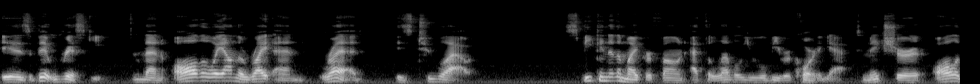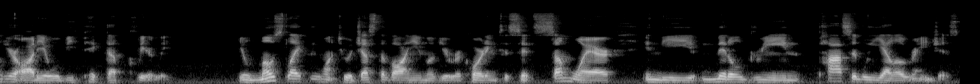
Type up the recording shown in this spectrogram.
is a bit risky. And then all the way on the right end, red, is too loud. Speak into the microphone at the level you will be recording at to make sure all of your audio will be picked up clearly. You'll most likely want to adjust the volume of your recording to sit somewhere in the middle green, possibly yellow ranges.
